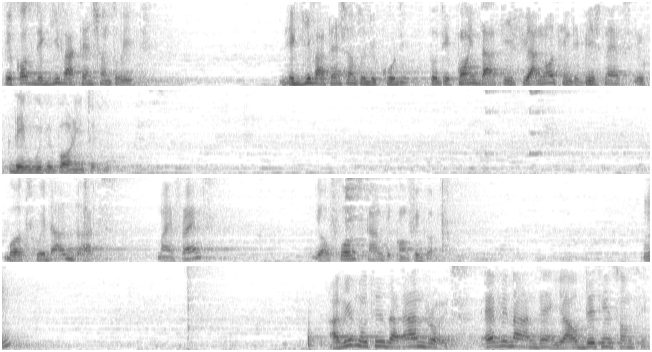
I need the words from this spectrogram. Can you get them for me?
because they give attention to it. They give attention to the coding to the point that if you are not in the business, you, they will be boring to you. But without that, my friend, your phones can't be configured. Hmm? Have you noticed that Androids, every now and then, you are updating something.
